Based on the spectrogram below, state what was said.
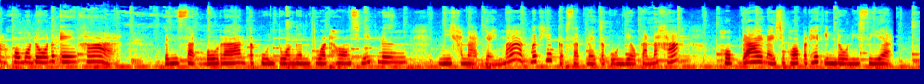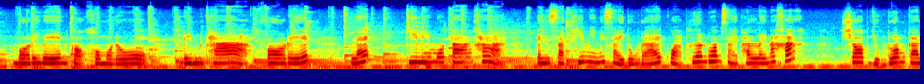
รโคโมโดนั่นเองค่ะ เป็นสัตว์โบราณตระกูลตัวเงินตัวทองชนิดหนึ่ง มีขนาดใหญ่มากเมื่อเทียบกับสัตว์ในตระกูลเดียวกันนะคะ พบได้ในเฉพาะประเทศอินโดนีเซีย บริเวณเกาะโคโมโด รินคา ฟอเรสและกิลิโมตางค่ะ เป็นสัตว์ที่มีนิสัยดุร้ายกว่าเพื่อนร่วมสายพันธุ์เลยนะคะ ชอบอยู่ร่วมกัน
